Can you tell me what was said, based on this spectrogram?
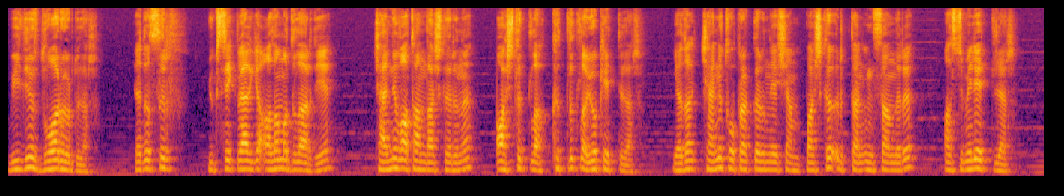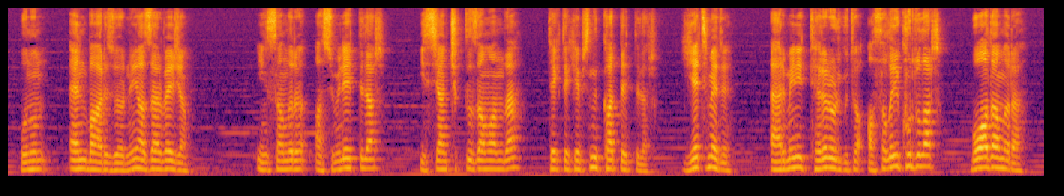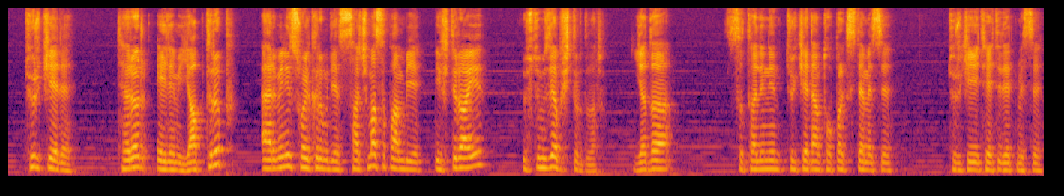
bildiğiniz duvar ördüler. Ya da sırf yüksek vergi alamadılar diye kendi vatandaşlarını açlıkla, kıtlıkla yok ettiler. Ya da kendi topraklarında yaşayan başka ırktan insanları asimile ettiler. Bunun en bariz örneği Azerbaycan. İnsanları asimile ettiler. İsyan çıktığı zaman da tek tek hepsini katlettiler. Yetmedi. Ermeni terör örgütü Asala'yı kurdular. Bu adamlara Türkiye'de terör eylemi yaptırıp Ermeni soykırımı diye saçma sapan bir iftirayı üstümüze yapıştırdılar. Ya da Stalin'in Türkiye'den toprak istemesi, Türkiye'yi tehdit etmesi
